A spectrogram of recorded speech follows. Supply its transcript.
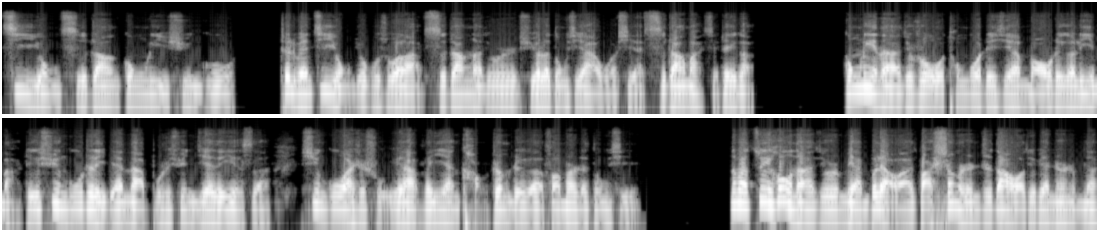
记咏词章、功力训诂。这里面记咏就不说了，词章呢就是学了东西啊，我写词章嘛，写这个。功利呢，就是说我通过这些毛这个利嘛，这个训诂这里边呢不是训诫的意思，训诂啊是属于啊文言考证这个方面的东西。那么最后呢，就是免不了啊，把圣人之道啊就变成什么呢？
